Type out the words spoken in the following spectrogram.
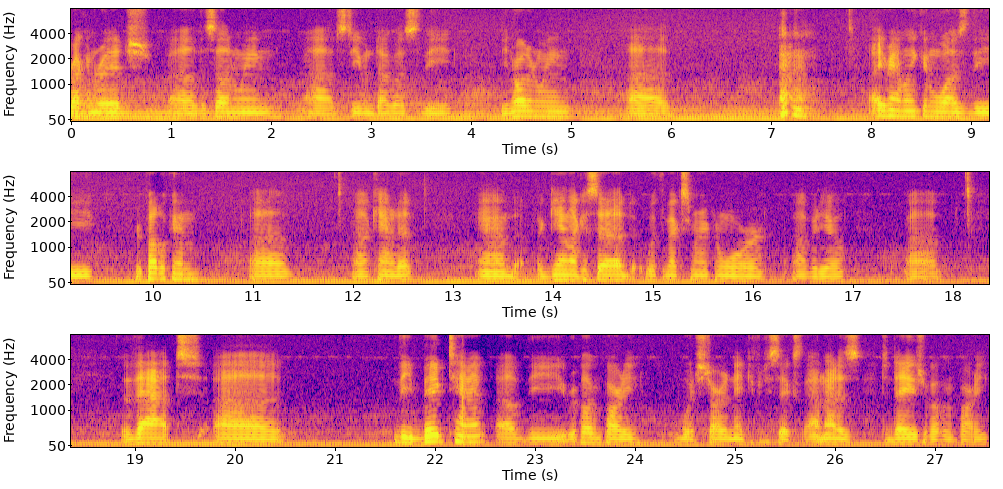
Uh, Breckinridge, the Southern wing, Stephen Douglas, the the Northern wing. Abraham Lincoln was the Republican uh, candidate. And again, like I said with the Mexican American War uh, video, uh, that uh, the big tenet of the Republican Party, which started in 1856, and that is today's Republican Party,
